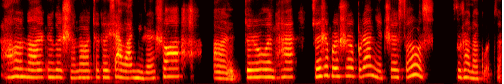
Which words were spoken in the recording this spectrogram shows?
然后呢，那个蛇呢就对夏娃女人说，嗯，就是问她，神是不是不让你吃所有树上的果子？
